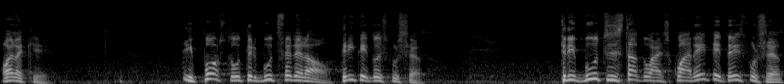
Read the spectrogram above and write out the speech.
Olha aqui. Imposto ou tributo federal, 32%. Tributos estaduais, 43%.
